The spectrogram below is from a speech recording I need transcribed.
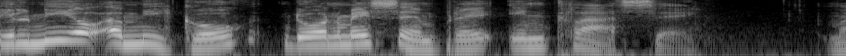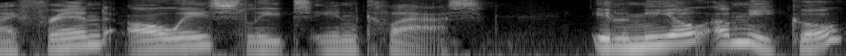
Il mio amico dorme sempre in classe? My friend always sleeps in class. Il mio amico.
